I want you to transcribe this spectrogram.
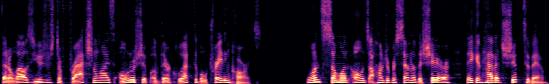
that allows users to fractionalize ownership of their collectible trading cards. Once someone owns 100% of the share, they can have it shipped to them.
